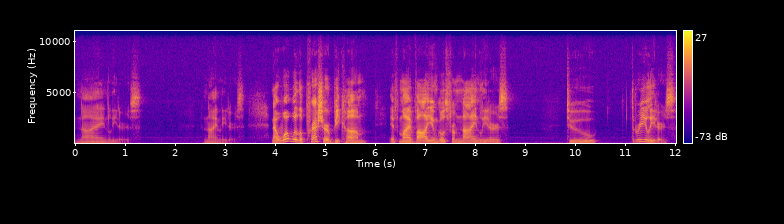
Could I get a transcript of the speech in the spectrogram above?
9 liters. 9 liters. Now, what will the pressure become if my volume goes from 9 liters to 3 liters?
